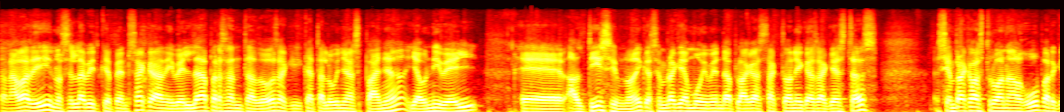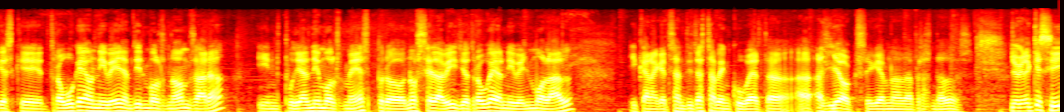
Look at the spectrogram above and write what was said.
T'anava a dir, no sé el David què pensa, que a nivell de presentadors, aquí a Catalunya, a Espanya, hi ha un nivell eh, altíssim, no? I que sempre que hi ha un moviment de plaques tectòniques aquestes, sempre acabes trobant algú, perquè és que trobo que hi ha un nivell, hem dit molts noms ara, i ens podríem dir molts més, però no sé, David, jo trobo que hi ha un nivell molt alt i que en aquest sentit està ben cobert a, als llocs, diguem-ne, de presentadors. Jo crec que sí.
